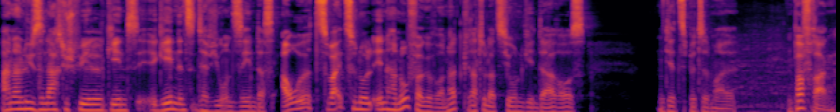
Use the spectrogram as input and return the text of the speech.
Analyse nach dem Spiel, gehen, gehen ins Interview und sehen, dass Aue 2 zu 0 in Hannover gewonnen hat. Gratulationen gehen daraus. Und jetzt bitte mal ein paar Fragen.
